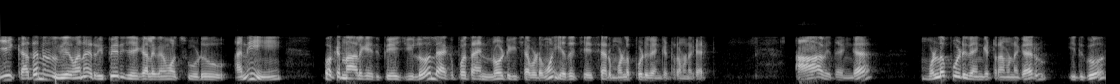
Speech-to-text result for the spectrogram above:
ఈ కథను నువ్వేమైనా రిపేర్ చేయగలవేమో చూడు అని ఒక నాలుగైదు పేజీలో లేకపోతే ఆయన నోటికి చెప్పడమో ఏదో చేశారు ముళ్ళపూడి వెంకటరమణ గారికి ఆ విధంగా ముళ్ళపూడి వెంకటరమణ గారు ఇదిగో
